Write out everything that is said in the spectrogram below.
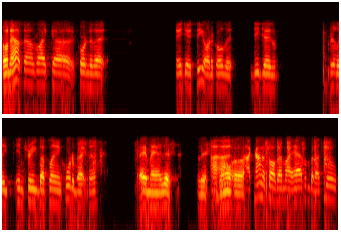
Well, now it sounds like, uh, according to that AJC article, that DJ's really intrigued by playing quarterback now. Hey man, listen, listen. I uh, I, kind of thought that might happen, but I still.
